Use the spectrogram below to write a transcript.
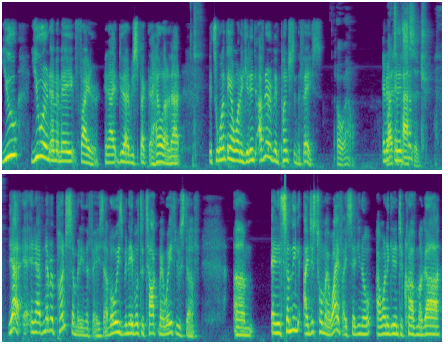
You you were an MMA fighter, and I do I respect the hell out of that. It's one thing I want to get into. I've never been punched in the face, Oh wow. and, Rite and of it's some- passage. yeah, and I've never punched somebody in the face. I've always been able to talk my way through stuff. Um, and it's something I just told my wife. I said, you know, I want to get into Krav Maga.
